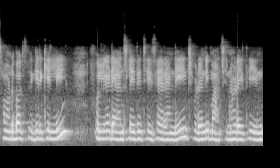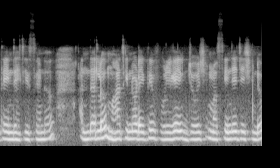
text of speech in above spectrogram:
సౌండ్ బాక్స్ దగ్గరికి వెళ్ళి ఫుల్గా డ్యాన్స్లు అయితే చేశారండి. చూడండి మా చిన్నోడైతే ఎంత ఎంజాయ్ చేసిండో. అందరిలో మా చిన్నోడైతే ఫుల్గా జోష్ మస్తు ఎంజాయ్ చేసిండు.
